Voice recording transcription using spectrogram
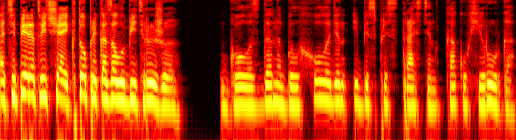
«А теперь отвечай, кто приказал убить рыжую?» Голос Дэна был холоден и беспристрастен, как у хирурга,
